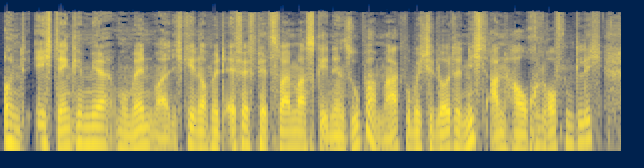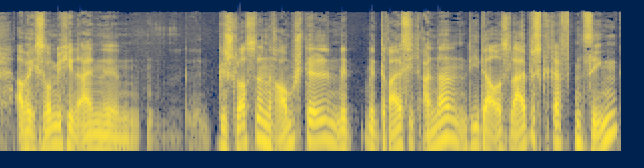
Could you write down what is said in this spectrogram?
Und ich denke mir, Moment mal, ich gehe noch mit FFP2-Maske in den Supermarkt, wo mich die Leute nicht anhauchen, hoffentlich, aber ich soll mich in einen geschlossenen Raum stellen mit, mit 30 anderen, die da aus Leibeskräften singen.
